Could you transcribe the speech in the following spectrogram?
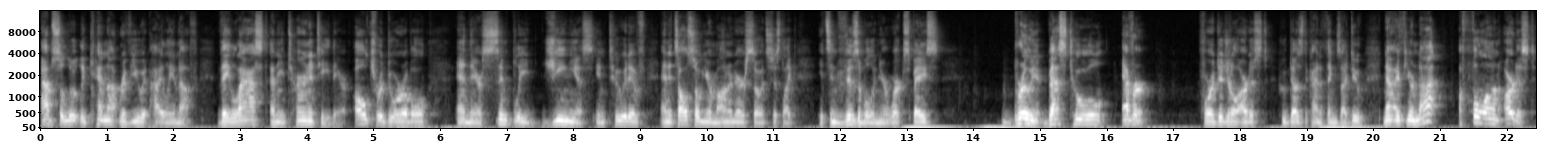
absolutely cannot review it highly enough. They last an eternity. They're ultra durable and they're simply genius, intuitive, and it's also your monitor, so it's just like it's invisible in your workspace. Brilliant. Best tool ever for a digital artist who does the kind of things I do. Now, if you're not a full on artist,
